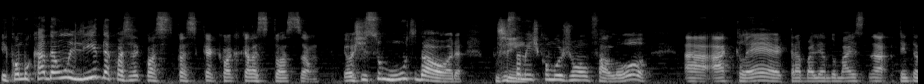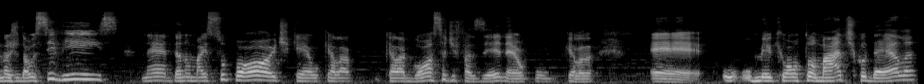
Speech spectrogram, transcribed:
e como cada um lida com, essa, com, essa- com essa- com aquela situação. Eu acho isso muito da hora. Sim. Justamente como o João falou, a, a Claire trabalhando mais, na- tentando ajudar os civis, né, dando mais suporte, que é o que ela, que ela gosta de fazer, né, o, o que ela é o, o meio que o automático dela.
